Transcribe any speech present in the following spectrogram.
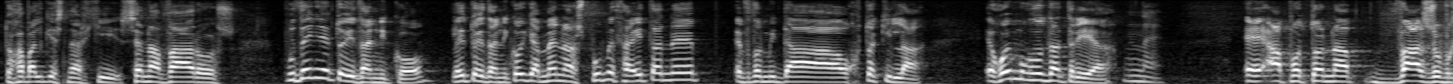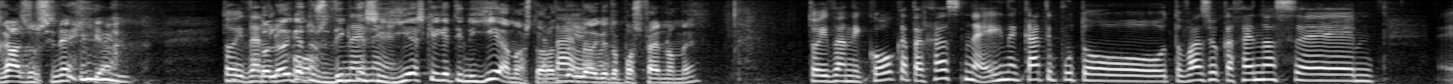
το είχα βάλει και στην αρχή, σε ένα βάρος που δεν είναι το ιδανικό. Δηλαδή, το ιδανικό για μένα, ας πούμε, θα ήταν 78 κιλά. Εγώ είμαι 83. Ναι. Ε, από το να βάζω, βγάζω συνέχεια. Το το ιδανικό. λέω για τους δείκτες Ναι, ναι. υγείας και για την υγεία μας τώρα. Δεν το Κατάλαβα. λέω για το πώς φαίνομαι. Το ιδανικό, καταρχάς, ναι, είναι κάτι που το, το βάζει ο καθένας ε, ε,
